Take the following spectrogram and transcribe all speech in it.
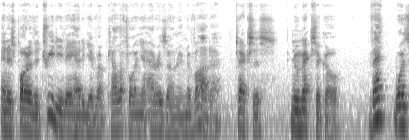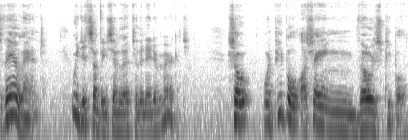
And as part of the treaty, they had to give up California, Arizona, Nevada, Texas, New Mexico. That was their land. We did something similar to the Native Americans. So when people are saying those people,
